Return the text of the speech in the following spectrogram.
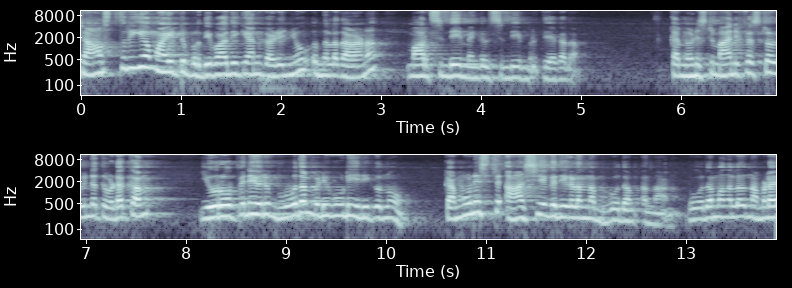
ശാസ്ത്രീയമായിട്ട് പ്രതിപാദിക്കാൻ കഴിഞ്ഞു എന്നുള്ളതാണ് മാർക്സിന്റെയും എംഗൽസിന്റെയും പ്രത്യേകത. കമ്മ്യൂണിസ്റ്റ് മാനിഫെസ്റ്റോവിന്റെ തുടക്കം യൂറോപ്പിനെ ഒരു ഭൂതം പിടികൂടിയിരിക്കുന്നു. കമ്മ്യൂണിസ്റ്റ് ആശയഗതികളെന്ന ഭൂതം എന്നാണ്. ഭൂതം എന്നുള്ളത് നമ്മുടെ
